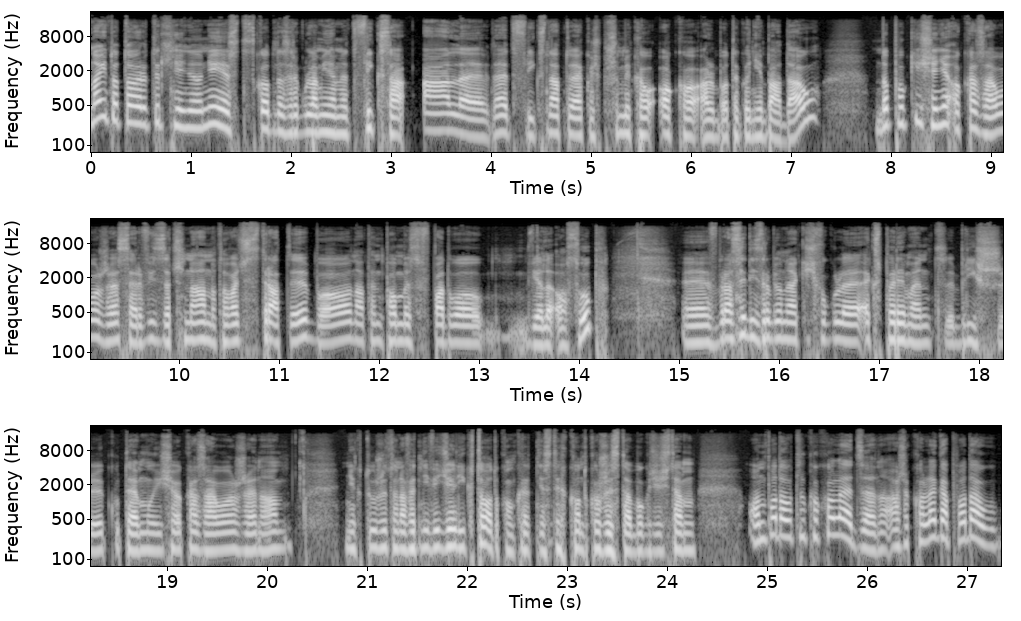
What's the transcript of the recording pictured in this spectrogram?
No i to teoretycznie no, nie jest zgodne z regulaminem Netflixa, ale Netflix na to jakoś przymykał oko albo tego nie badał, dopóki się nie okazało, że serwis zaczyna notować straty, bo na ten pomysł wpadło wiele osób. E, w Brazylii zrobiono jakiś w ogóle eksperyment bliższy ku temu i się okazało, że no, niektórzy to nawet nie wiedzieli, kto to konkretnie z tych kont korzysta, bo gdzieś tam on podał tylko koledze, no a że kolega podał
